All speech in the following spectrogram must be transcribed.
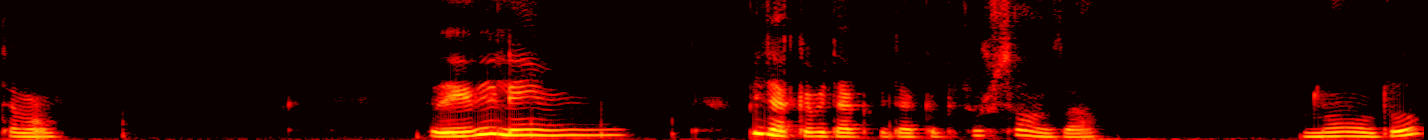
Tamam. Hadi gidelim. Bir dakika bir dakika bir dakika bir dursanıza. Ne oldu?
